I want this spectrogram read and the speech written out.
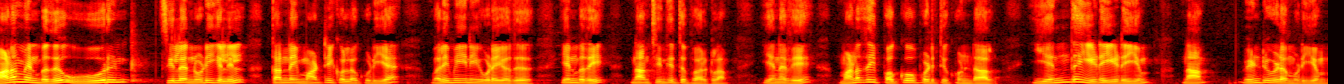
மனம் என்பது ஒரு சில நொடிகளில் தன்னை மாற்றிக்கொள்ளக்கூடிய வலிமையினை உடையது என்பதை நாம் சிந்தித்து பார்க்கலாம். எனவே மனதை பக்குவப்படுத்தி கொண்டால் எந்த இடையிடையும் நாம் வென்றுவிட முடியும்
